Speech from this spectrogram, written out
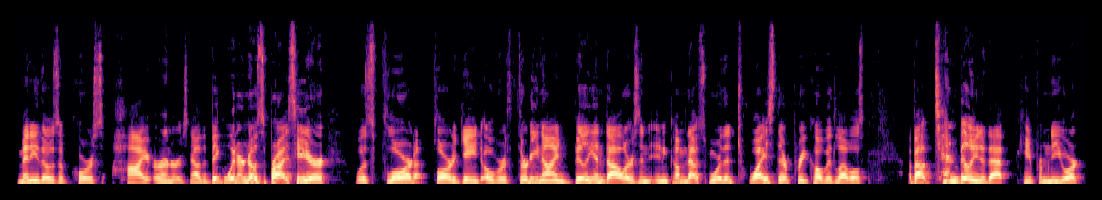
Many of those, of course, high earners. Now, the big winner, no surprise here, was Florida. Florida gained over $39 billion in income. That's more than twice their pre COVID levels. About 10 billion of that came from New York,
